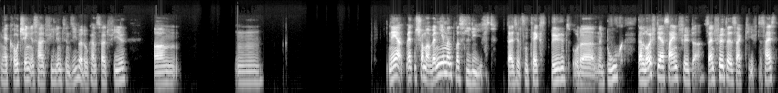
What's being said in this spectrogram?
Ja, Coaching ist halt viel intensiver. Du kannst halt viel ähm, hm, naja, schau mal, wenn jemand was liest, sei es jetzt ein Text, Bild oder ein Buch, dann läuft ja sein Filter. Sein Filter ist aktiv. Das heißt,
